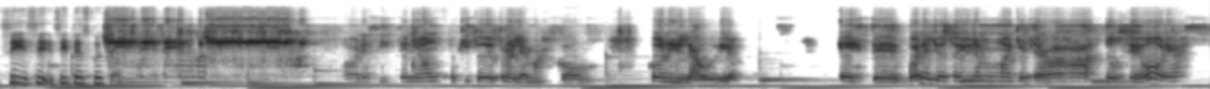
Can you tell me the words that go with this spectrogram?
Sí, sí, sí te escucho. Ahora sí, tenía un poquito de problemas con, con el audio. Este, bueno, yo soy una mamá que trabaja 12 horas,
